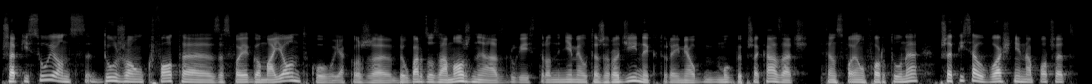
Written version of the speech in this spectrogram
Przepisując dużą kwotę ze swojego majątku, jako że był bardzo zamożny, a z drugiej strony nie miał też rodziny, której miał, mógłby przekazać tę swoją fortunę, przepisał właśnie na poczet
